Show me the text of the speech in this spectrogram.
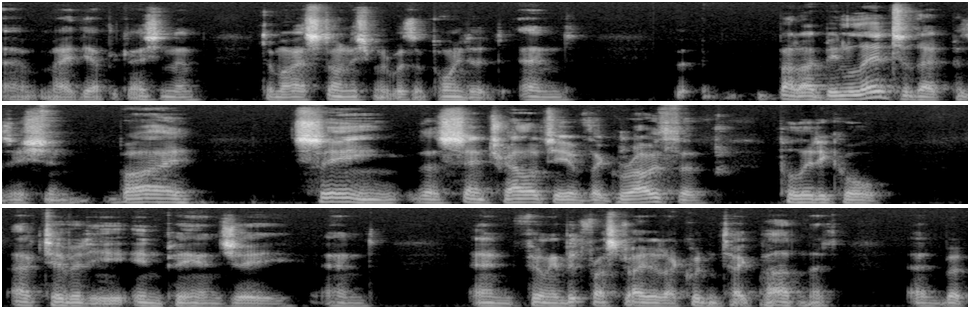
uh, made the application and to my astonishment was appointed. And but I'd been led to that position by seeing the centrality of the growth of political activity in PNG and and feeling a bit frustrated I couldn't take part in it, and but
